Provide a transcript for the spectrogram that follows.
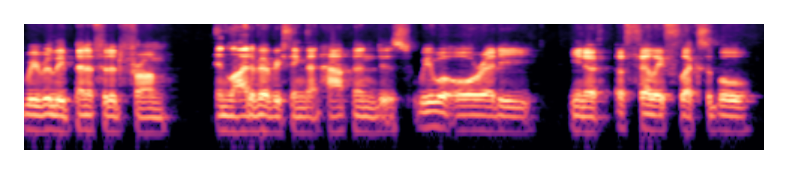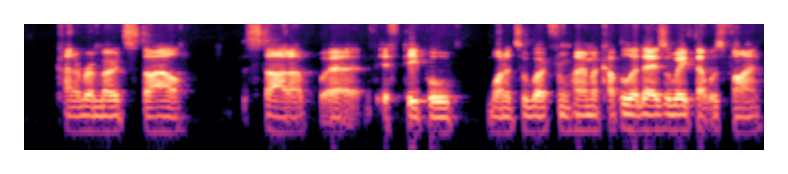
we really benefited from in light of everything that happened is we were already, you know, a fairly flexible kind of remote style startup where if people wanted to work from home a couple of days a week, that was fine.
